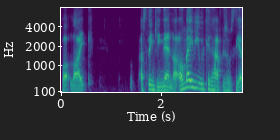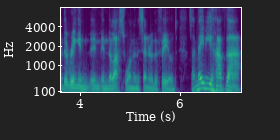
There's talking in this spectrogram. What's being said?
but like I was thinking then, like, oh, maybe we could have because obviously had the ring in, in in the last one in the center of the field. It's like maybe you have that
